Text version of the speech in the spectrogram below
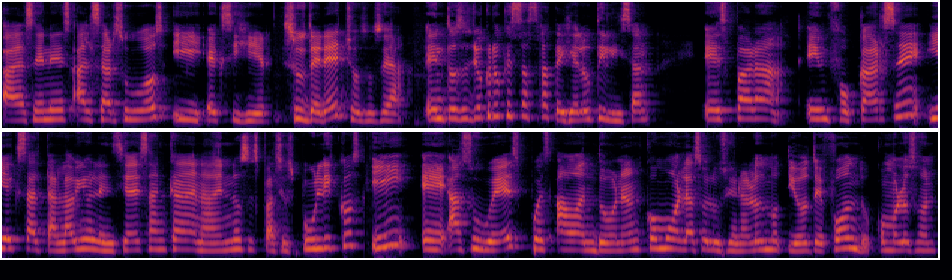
hacen es alzar su voz y exigir sus derechos. O sea, entonces yo creo que esta estrategia la utilizan es para enfocarse y exaltar la violencia desencadenada en los espacios públicos y eh, a su vez pues abandonan como la solución a los motivos de fondo, como lo son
